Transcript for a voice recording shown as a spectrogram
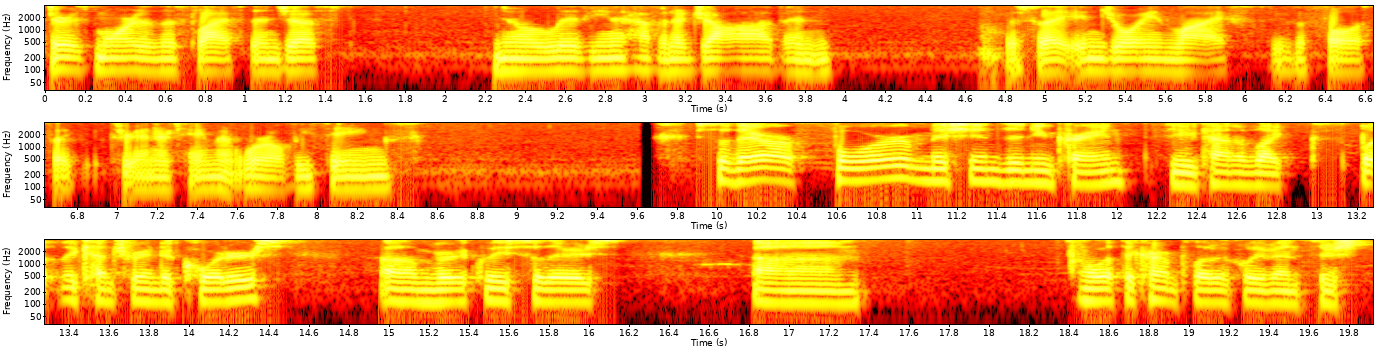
there is more to this life than just you know living and having a job and just like enjoying life through the fullest, like through entertainment, worldly things. So there are four missions in Ukraine. If you kind of like split the country into quarters um, vertically, so there's um, with the current political events, there's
